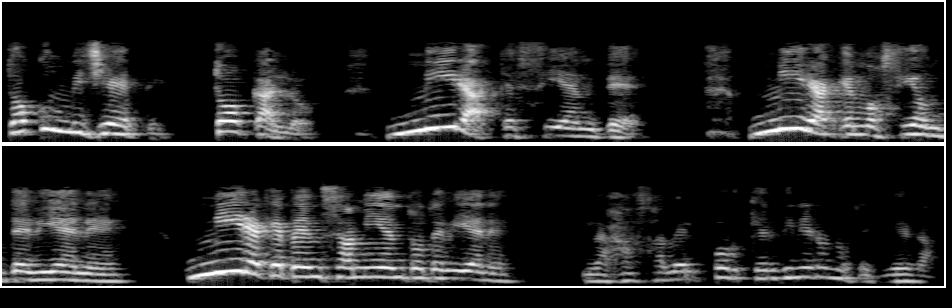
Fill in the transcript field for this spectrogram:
Toco un billete, tócalo, mira qué siente, mira qué emoción te viene, mira qué pensamiento te viene y vas a saber por qué el dinero no te llega.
